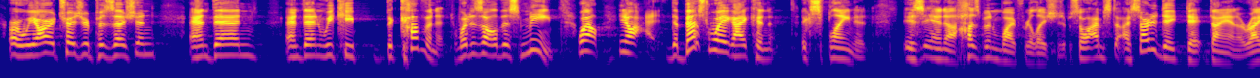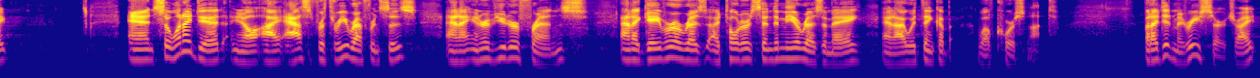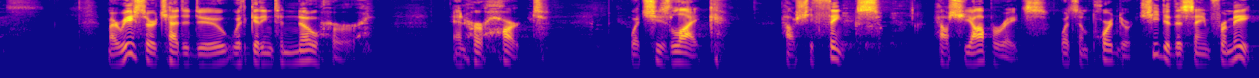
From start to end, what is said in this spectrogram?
Or we are a treasured possession and then and then we keep the covenant. What does all this mean? Well, you know, the best way I can explain it is in a husband wife relationship. So I'm st- I started date Diana, right? And so when I did, you know, I asked for three references and I interviewed her friends and I gave her a res. I told her to send me a resume and I would think well, of course not. But I did my research, right? My research had to do with getting to know her and her heart, what she's like, how she thinks, how she operates, what's important to her. She did the same for me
